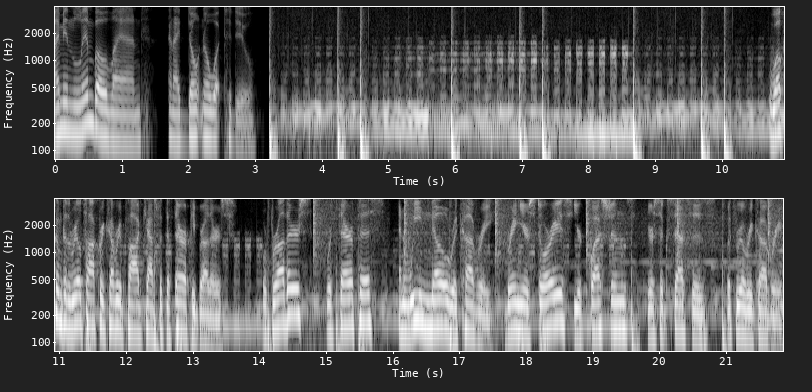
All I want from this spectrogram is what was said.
I'm in limbo land and I don't know what to do. Welcome to the Real Talk Recovery Podcast with the Therapy Brothers. We're brothers, we're therapists, and we know recovery. Bring your stories, your questions, your successes with real recovery.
